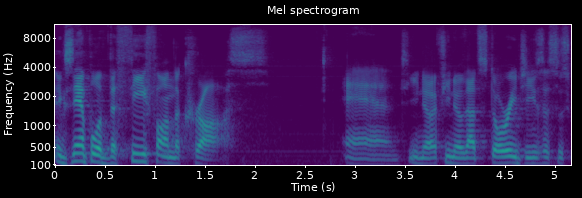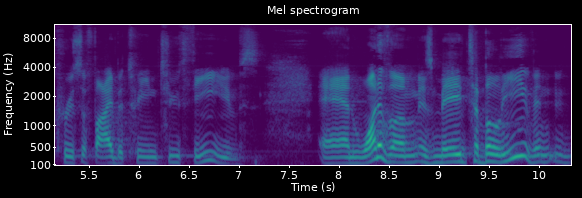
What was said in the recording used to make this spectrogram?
example of the thief on the cross. And, you know, if you know that story, Jesus is crucified between two thieves. And one of them is made to believe in,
